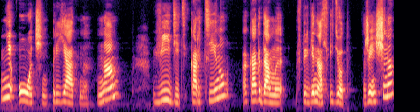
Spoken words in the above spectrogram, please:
не очень приятно нам видеть картину, когда мы впереди нас идет женщина,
